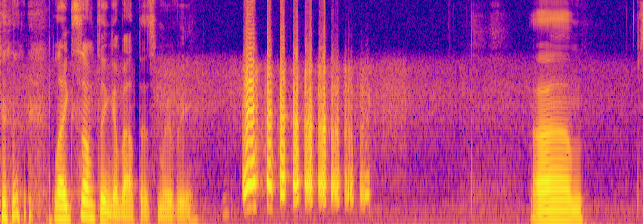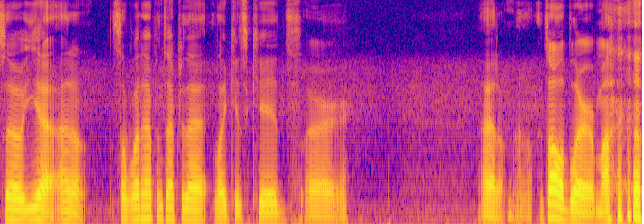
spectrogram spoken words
like something about this movie. Um so yeah, I don't so what happens after that? Like his kids are I don't know. It's all a blur. Mom. um,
